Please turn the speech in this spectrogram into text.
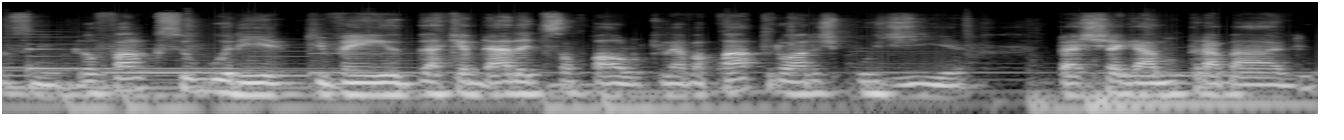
Assim, eu falo que se o guri que vem da quebrada de São Paulo, que leva quatro horas por dia para chegar no trabalho,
